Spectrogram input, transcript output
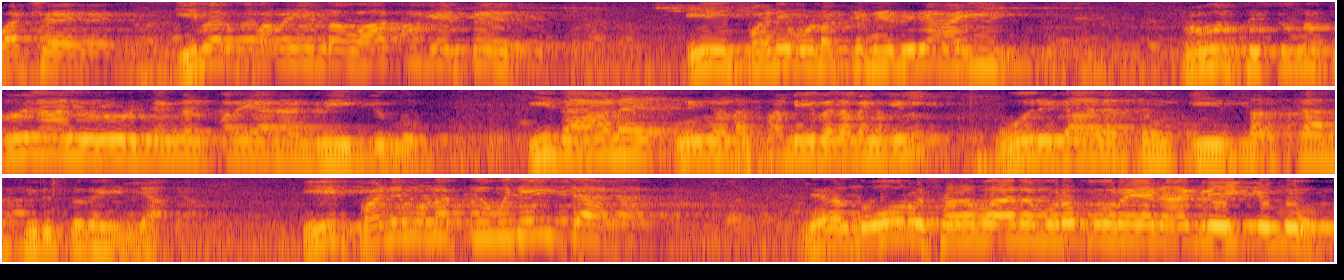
പക്ഷേ ഇവർ പറയുന്ന വാക്ക് കേട്ട് ഈ പണിമുടക്കിനെതിരായി പ്രവർത്തിക്കുന്ന തൊഴിലാളികളോട് ഞങ്ങൾ പറയാൻ ആഗ്രഹിക്കുന്നു. ഇതാണ് നിങ്ങളുടെ സമീപനമെങ്കിൽ ഒരു കാലത്തും ഈ സർക്കാർ തിരുത്തുകയില്ല. ഈ പണിമുടക്ക് വിജയിച്ചാൽ ഞങ്ങൾ നൂറ് ശതമാനം ഉറപ്പ് പറയാൻ ആഗ്രഹിക്കുന്നു.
